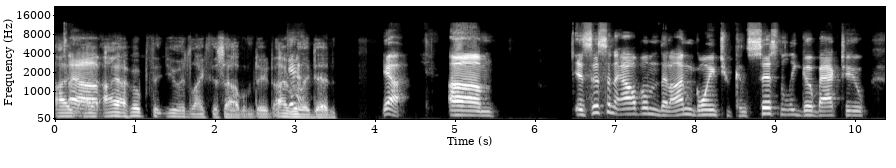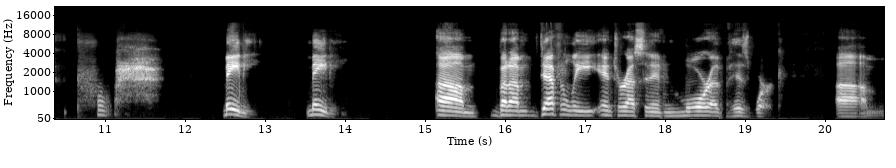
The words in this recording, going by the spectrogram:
I, Um, I I hope that you would like this album, dude. I Yeah. really did. Yeah. Um, is this an album that I'm going to consistently go back to? Maybe, maybe. Um, but I'm definitely interested in more of his work. Um,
